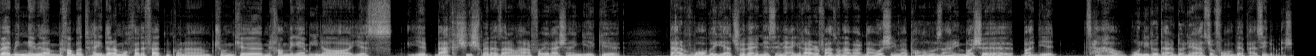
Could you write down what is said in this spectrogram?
ببین نمی‌دونم. می‌خوام با هی دارم مخالفت می‌کنم. چون که می‌خوام بگم اینا یه یه بخشیش به نظرم حرفای قشنگیه که در واقعیت شدنی نیست. یعنی اگه قرار فضا نورد نباشیم و پامون رو زمین باشه باید یه تحولی رو در دنیا اطرافمون بپذیریمش.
